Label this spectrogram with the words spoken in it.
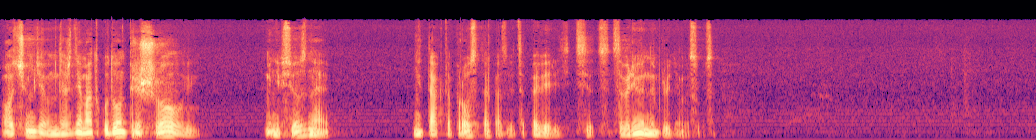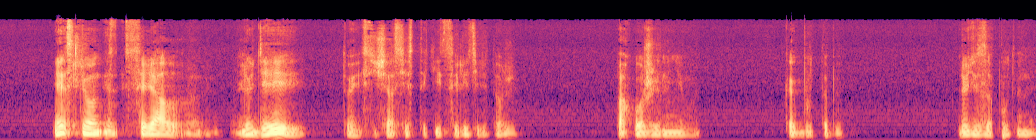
Вот в чем дело. Мы даже знаем, откуда Он пришел, Мы не все знаем. Не так-то просто, оказывается, поверить современным людям Иисуса. Если он исцелял людей, то и сейчас есть такие целители тоже, похожие на него, как будто бы. Люди запутаны.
